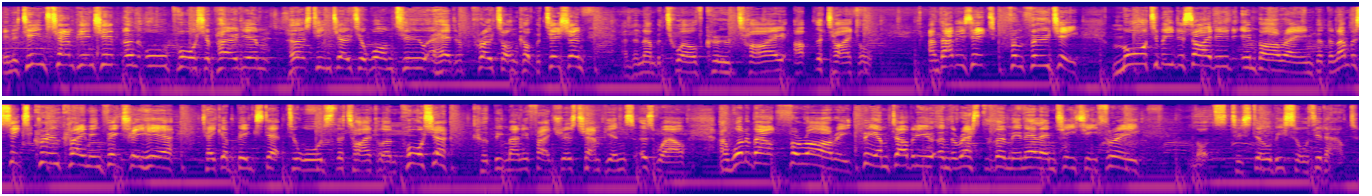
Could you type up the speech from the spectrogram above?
In the Teams Championship, an all Porsche podium, Hertz Team Jota 1 2 ahead of Proton competition, and the number 12 crew tie up the title. And that is it from Fuji. More to be decided in Bahrain, but the number six crew claiming victory here take a big step towards the title, and Porsche could be manufacturers' champions as well. And what about Ferrari, BMW, and the rest of them in LMGT3? Lots to still be sorted out.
